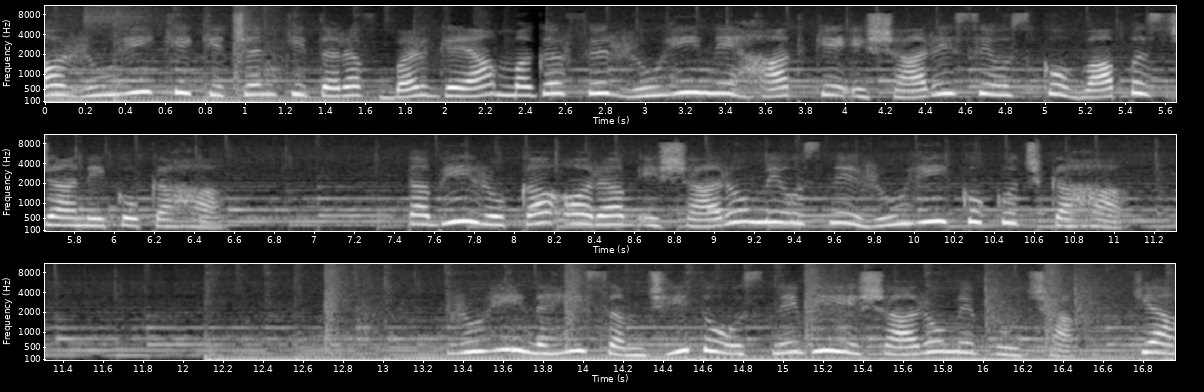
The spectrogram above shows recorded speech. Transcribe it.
और रूही के किचन की तरफ़ बढ़ गया, मगर फिर रूही ने हाथ के इशारे से उसको वापस जाने को कहा। तभी रुका और अब इशारों में उसने रूही को कुछ कहा। रूही नहीं समझी तो उसने भी इशारों में पूछा, क्या?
